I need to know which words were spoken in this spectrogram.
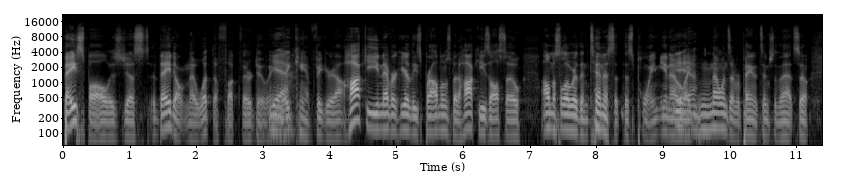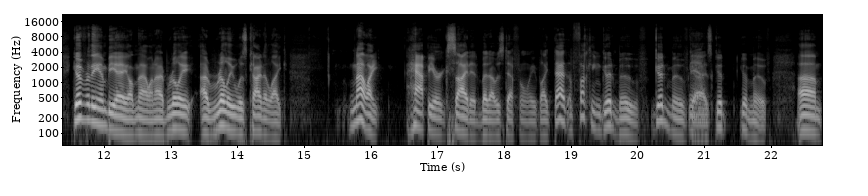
baseball is just they don't know what the fuck they're doing. Yeah. They can't figure it out. Hockey, you never hear these problems, but hockey's also almost lower than tennis at this point. You know, Yeah. like no one's ever paying attention to that. So good for the NBA on that one. I really, I really was kind of like, not like happy or excited, but I was definitely like that. A fucking good move. Good move, Yeah. guys. Good, good move. Um,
